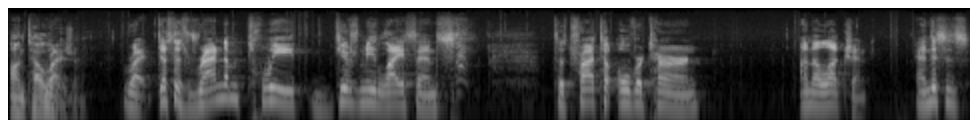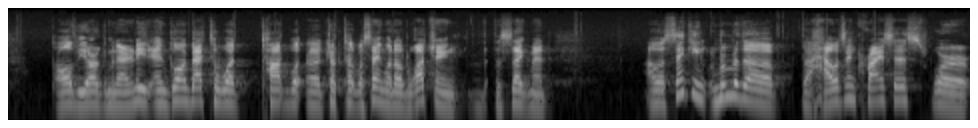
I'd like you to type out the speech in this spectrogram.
on television. Right. Just this random tweet gives me license to try to overturn an election. And this is all the argument I need. And going back to what Todd, uh, Chuck Todd was saying when I was watching the segment, I was thinking, remember the the housing crisis where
